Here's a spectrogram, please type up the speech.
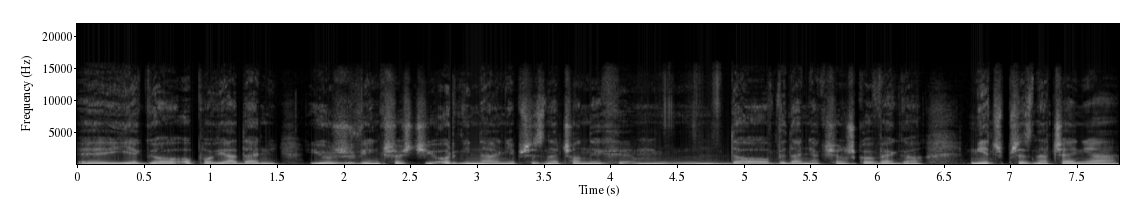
e, jego opowiadań, już w większości oryginalnie przeznaczonych mm, do wydania książkowego Miecz Przeznaczenia.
